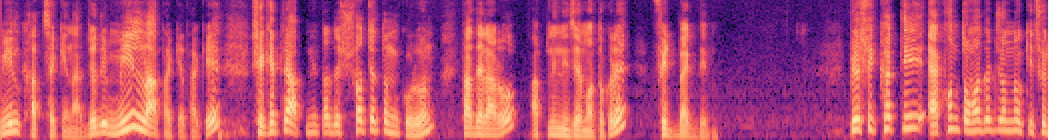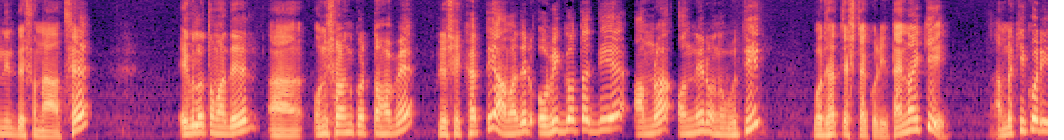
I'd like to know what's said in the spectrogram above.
মিল খাচ্ছে কিনা? যদি মিল না থাকে থাকে, সেক্ষেত্রে আপনি তাদের সচেতন করুন, তাদের আরও আপনি নিজের মতো করে ফিডব্যাক দিন। প্রিয় শিক্ষার্থী, এখন তোমাদের জন্য কিছু নির্দেশনা আছে। এগুলো তোমাদের অনুসরণ করতে হবে। প্রিয় শিক্ষার্থী, আমাদের অভিজ্ঞতা দিয়ে আমরা অন্যের অনুভূতি বোঝার চেষ্টা করি, তাই নয় কি? আমরা কি করি?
